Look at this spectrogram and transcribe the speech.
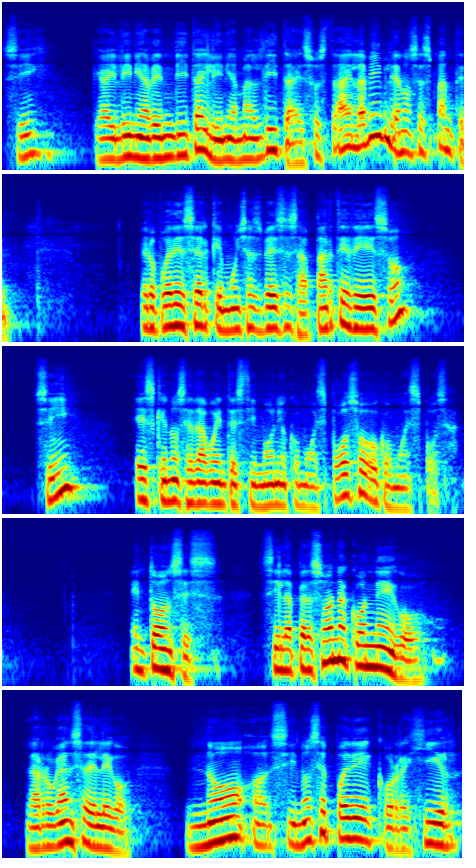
¿sí? que hay línea bendita y línea maldita. Eso está en la Biblia, no se espanten. Pero puede ser que muchas veces, aparte de eso, ¿sí? Es que no se da buen testimonio como esposo o como esposa. Entonces, si la persona con ego, la arrogancia del ego, no, si no se puede corregir,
